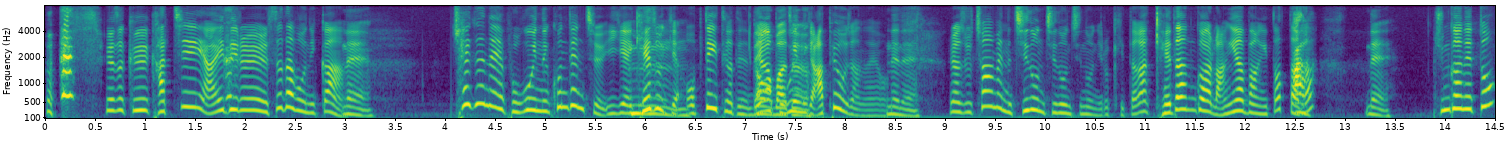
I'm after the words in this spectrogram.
그래서 그 같이 아이디를 쓰다 보니까 네. 최근에 보고 있는 콘텐츠 이게 음. 계속 이렇게 업데이트가 되는 내가 어, 보고 맞아요. 있는 게 앞에 오잖아요. 네네. 그래가지고 처음에는 진혼 진혼 진혼 이렇게 있다가 계단과 랑야방이 떴다가 아. 네. 중간에 또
